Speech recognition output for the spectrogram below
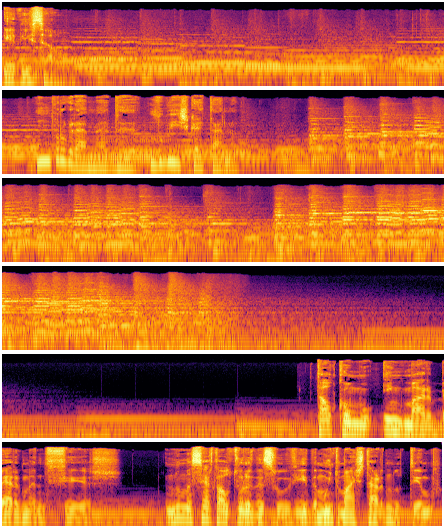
edição. Um programa de Luís Caetano. Tal como Ingmar Bergman fez, numa certa altura da sua vida, muito mais tarde no tempo,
